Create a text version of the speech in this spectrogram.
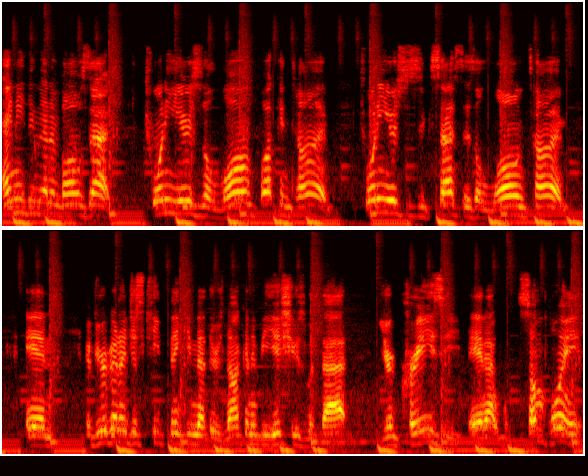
anything that involves that, 20 years is a long fucking time. 20 years of success is a long time. And if you're gonna just keep thinking that there's not gonna be issues with that, you're crazy. And at some point,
